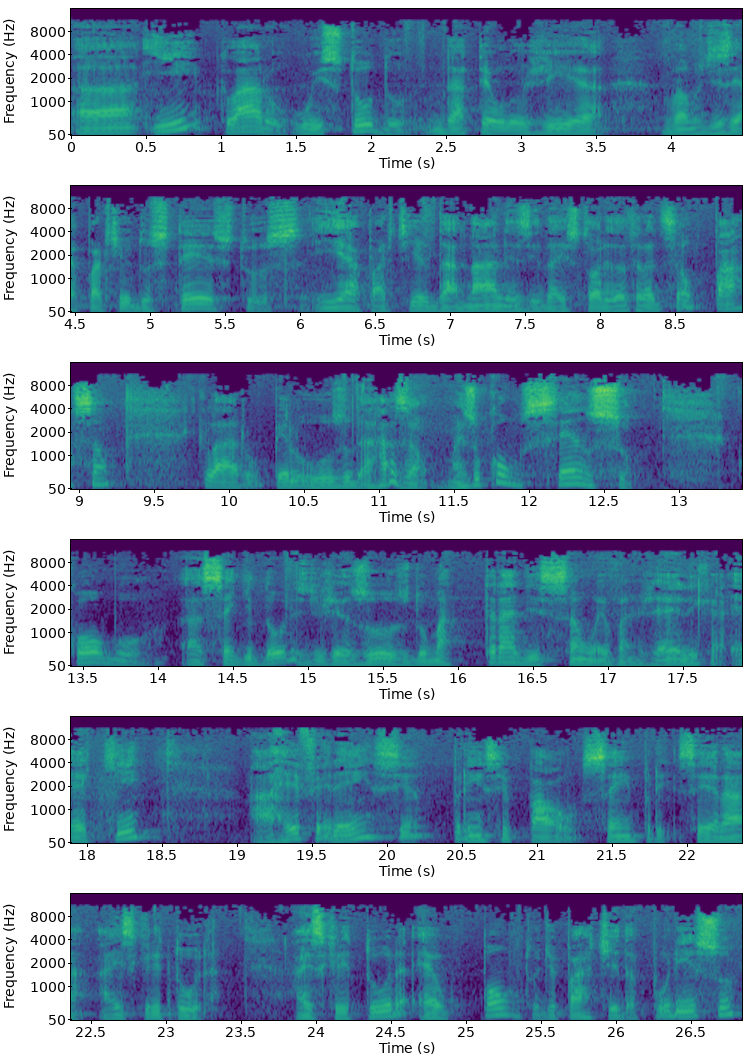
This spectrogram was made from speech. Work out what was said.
ah, e, claro, o estudo da teologia, vamos dizer, a partir dos textos e a partir da análise da história da tradição, passam, claro, pelo uso da razão. Mas o consenso, como ah, seguidores de Jesus, de uma tradição evangélica, é que a referência principal sempre será a Escritura. A Escritura é o ponto de partida. Por isso,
